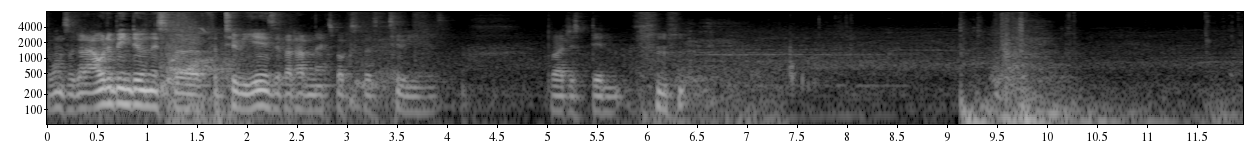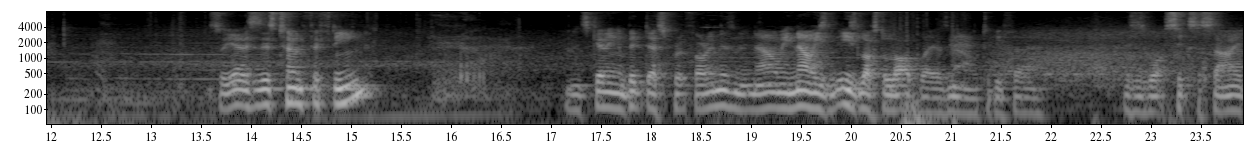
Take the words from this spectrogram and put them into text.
So once I got, it, I would have been doing this for for two years if I'd had an Xbox for two years, but I just didn't. So yeah, this is his turn 15. And it's getting a bit desperate for him, isn't it now? I mean, now he's he's lost a lot of players now, to be fair. This is what, six aside?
